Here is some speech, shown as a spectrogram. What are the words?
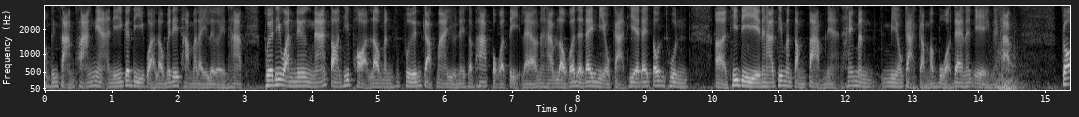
2-3 ครั้งเนี่ยอันนี้ก็ดีกว่าเราไม่ได้ทำอะไรเลยนะครับเพื่อที่วันหนึ่งนะตอนที่พอร์ตเรามันฟื้นกลับมาอยู่ในสภาพปกติแล้วนะครับเราก็จะได้มีโอกาสที่จะได้ต้นทุนอ่อที่ดีนะครับที่มันต่ำๆเนี่ยให้มันมีโอกาสกลับมาบวกได้นั่นเองนะครับก็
